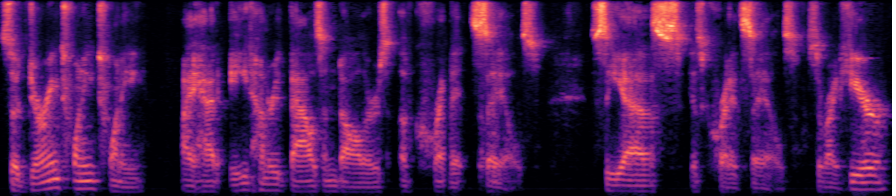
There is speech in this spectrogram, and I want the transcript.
So during 2020, I had $800,000 of credit sales. CS is credit sales. So right here,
